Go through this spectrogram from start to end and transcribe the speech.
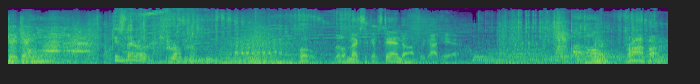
Is there a problem? Whoa, little Mexican standoff we got here. Drop him!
